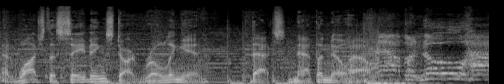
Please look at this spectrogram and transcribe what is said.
and watch the savings start rolling in. That's Napa Know How. Napa Know How.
